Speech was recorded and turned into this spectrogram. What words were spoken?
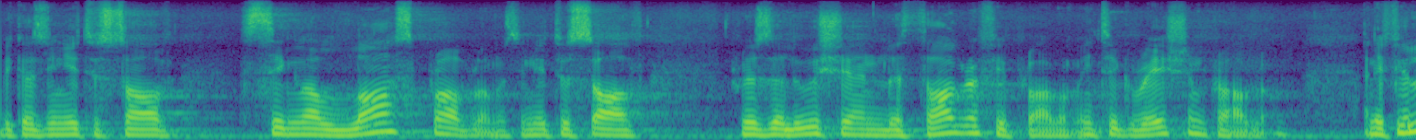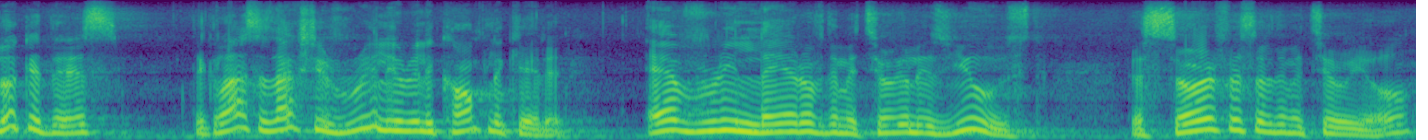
because you need to solve signal loss problems, you need to solve resolution lithography problem, integration problem. And if you look at this, the glass is actually really, really complicated. Every layer of the material is used. The surface of the material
